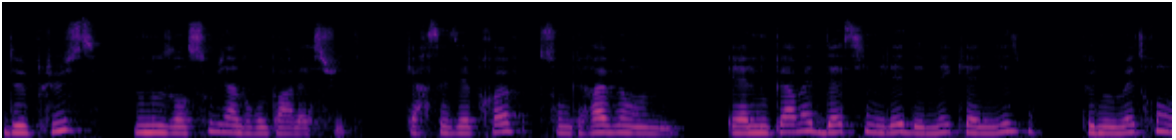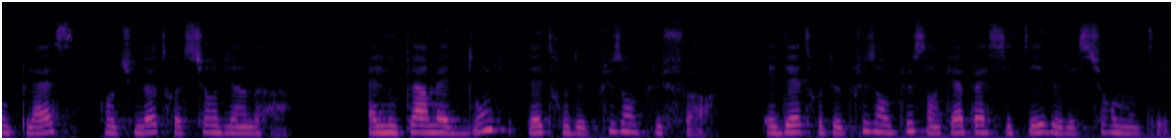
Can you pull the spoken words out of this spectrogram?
De plus, nous nous en souviendrons par la suite, car ces épreuves sont gravées en nous et elles nous permettent d'assimiler des mécanismes que nous mettrons en place quand une autre surviendra. Elles nous permettent donc d'être de plus en plus forts et d'être de plus en plus en capacité de les surmonter.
